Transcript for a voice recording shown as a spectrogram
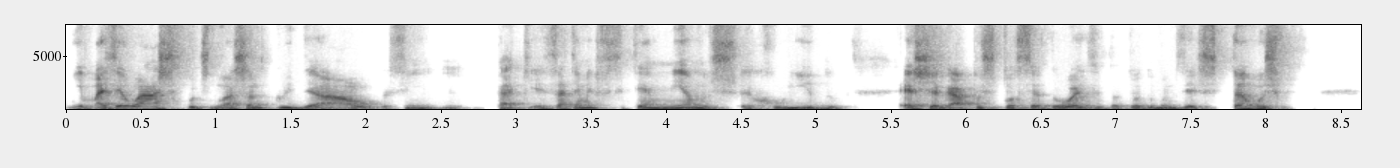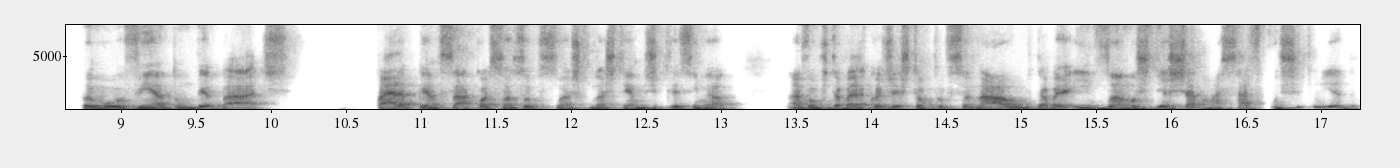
E, mas eu acho, continuo achando que o ideal, assim, para que exatamente você tenha menos ruído, é chegar para os torcedores e para todo mundo e dizer: estamos promovendo um debate para pensar quais são as opções que nós temos de crescimento. Nós vamos trabalhar com a gestão profissional, vamos trabalhar e vamos deixar uma SAF constituída.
